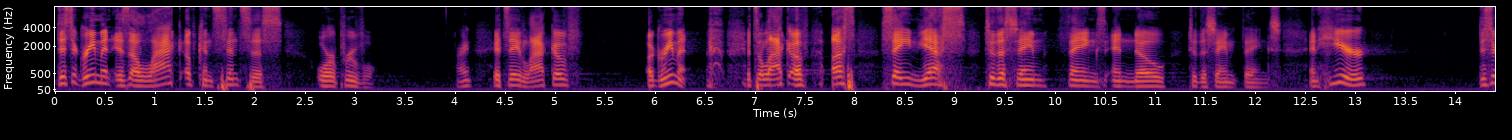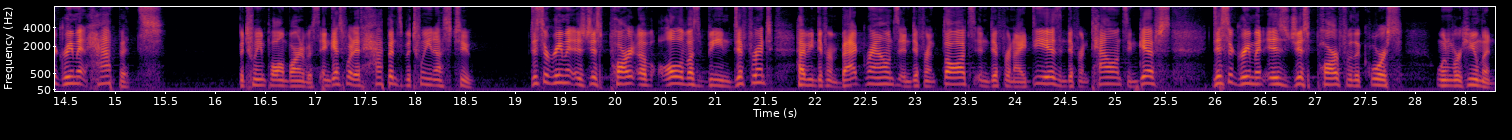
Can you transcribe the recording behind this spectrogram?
Disagreement is a lack of consensus or approval. Right? It's a lack of agreement. it's a lack of us saying yes to the same things and no to the same things. And here, disagreement happens between Paul and Barnabas. And guess what? It happens between us too. Disagreement is just part of all of us being different, having different backgrounds and different thoughts and different ideas and different talents and gifts. Disagreement is just par for the course when we're human.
